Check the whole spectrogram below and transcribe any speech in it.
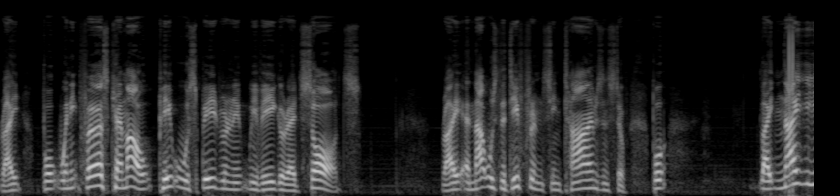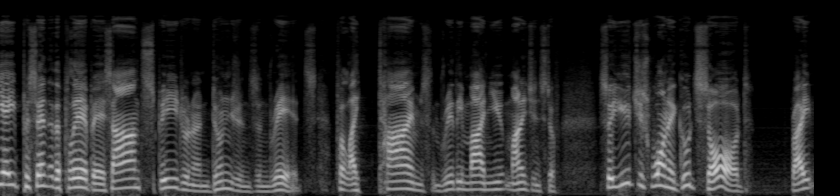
right? But when it first came out, people were speedrunning it with Eager Edge swords right? And that was the difference in times and stuff. But like 98% of the player base aren't speedrunning dungeons and raids for like times and really minute managing stuff. So you just want a good sword, right,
